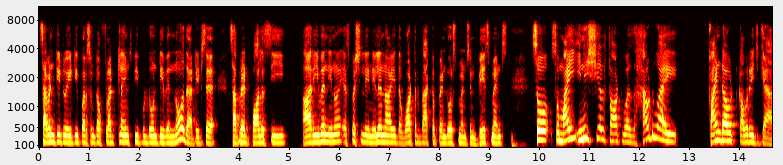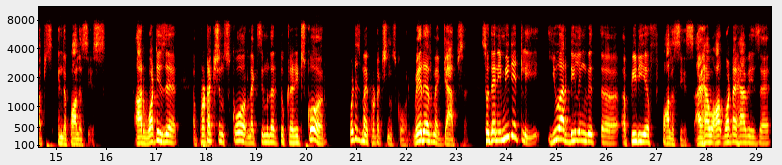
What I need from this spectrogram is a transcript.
70 to 80 percent of flood claims people don't even know that. It's a separate policy. Or even you know especially in illinois the water backup endorsements in basements. So so my initial thought was how do i find out coverage gaps in the policies? Or what is a, a protection score like similar to credit score? What is my protection score? Where are my gaps so then immediately you are dealing with uh, a pdf policies. I have uh, what i have is a,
